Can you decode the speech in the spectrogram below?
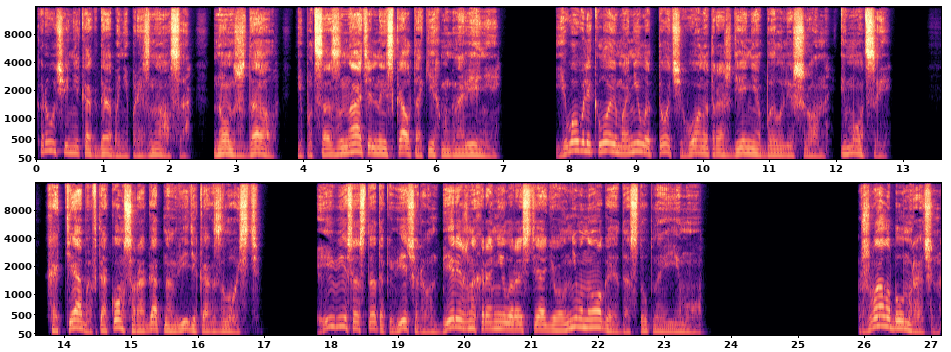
Круче никогда бы не признался, но он ждал и подсознательно искал таких мгновений. Его влекло и манило то, чего он от рождения был лишен — эмоций. Хотя бы в таком суррогатном виде, как злость. И весь остаток вечера он бережно хранил и растягивал немногое, доступное ему. Жвало был мрачен.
